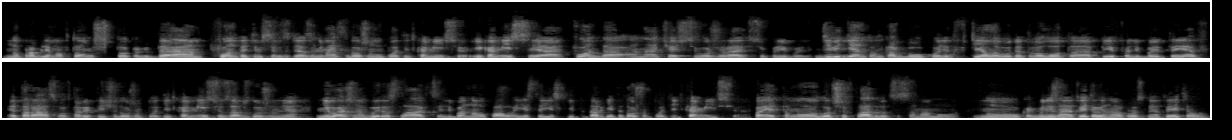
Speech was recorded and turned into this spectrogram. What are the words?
Но проблема в том, что когда фонд этим всем за тебя занимается, ты должен ему платить комиссию. И комиссия фонда, она чаще всего жирает всю прибыль. Дивиденд, он как бы уходит в тело вот этого лота ПИФа либо ETF, это раз. Во-вторых, ты еще должен платить комиссию за обслуживание. Неважно, выросла акция, либо она упала. Если есть какие-то торги, ты должен платить комиссию. Поэтому лучше вкладываться самому. Ну, как бы, не знаю, ответил я на вопрос, не ответил.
